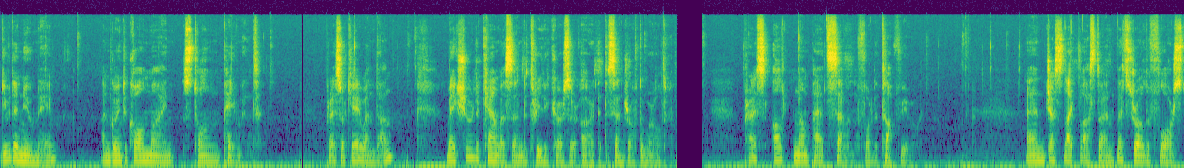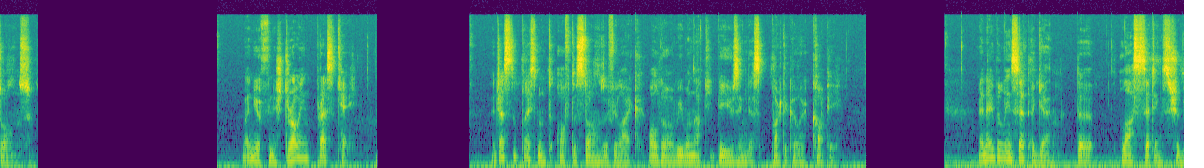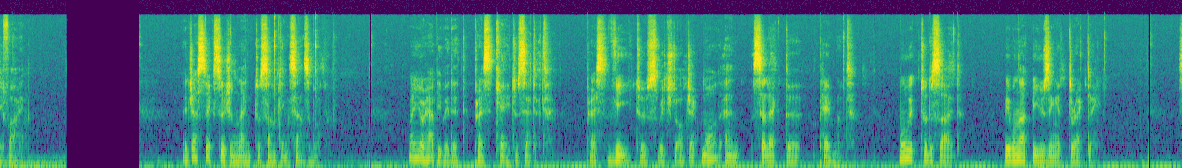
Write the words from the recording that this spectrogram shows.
Give it a new name. I'm going to call mine stone pavement. Press OK when done. Make sure the canvas and the 3D cursor are at the center of the world. Press Alt numpad 7 for the top view. And just like last time, let's draw the floor stones. When you're finished drawing, press K. Adjust the placement of the stones if you like, although we will not be using this particular copy. Enable inset again. The last settings should be fine. Adjust the extrusion length to something sensible. When you're happy with it, press K to set it. Press V to switch to object mode and select the pavement. Move it to the side. We will not be using it directly.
